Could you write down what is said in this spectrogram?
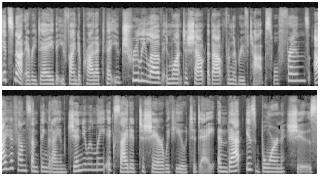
It's not every day that you find a product that you truly love and want to shout about from the rooftops. Well, friends, I have found something that I am genuinely excited to share with you today, and that is Born Shoes.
